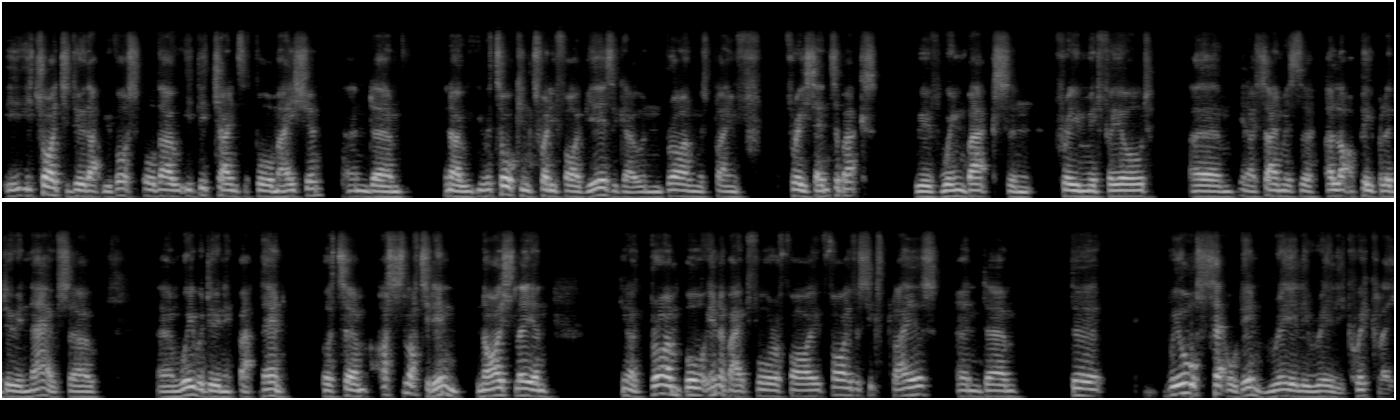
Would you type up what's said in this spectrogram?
he, he, tried to do that with us. Although he did change the formation, and um, you know, you were talking 25 years ago, and Brian was playing three centre backs with wing backs and three midfield. Um, you know, same as the, a lot of people are doing now. So um, we were doing it back then, but um, I slotted in nicely, and you know, Brian brought in about four or five, five or six players, and um, the we all settled in really, really quickly,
